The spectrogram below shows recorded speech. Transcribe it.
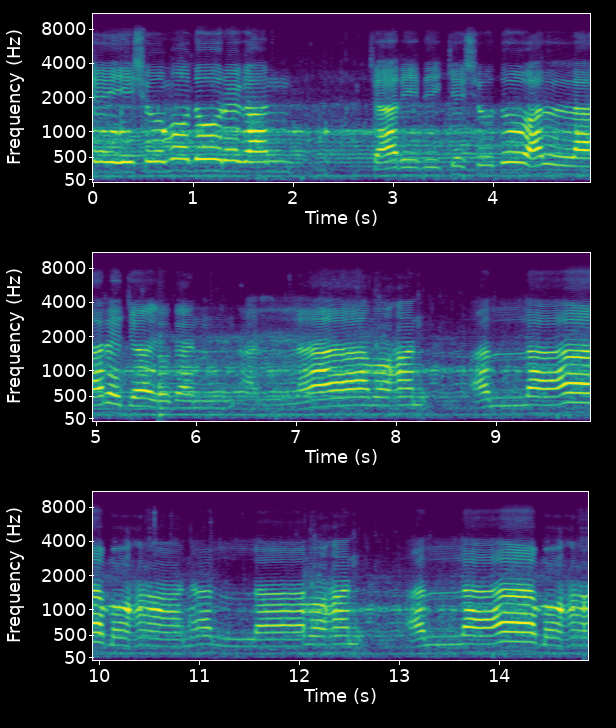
সেই সুমধুর গান। চারিদিকে শুধু আল্লাহর জয়গান। আল্লাহ মহান আল্লাহ মহান আল্লাহ মহান আল্লাহ মহান।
